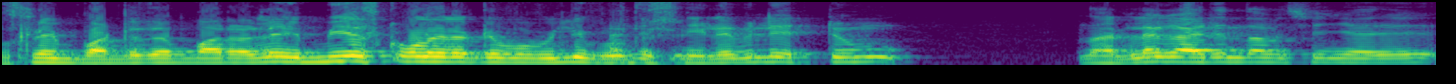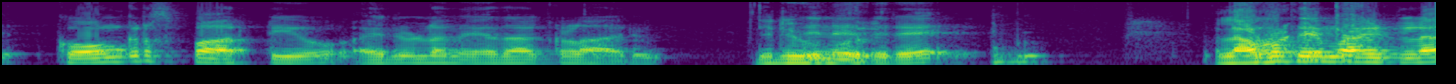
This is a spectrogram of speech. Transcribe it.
മുസ്ലിം പണ്ഡിതന്മാരോ അല്ലെ എം ഇ എസ് കോളേജിലൊക്കെ വലിയ പ്രതിഷേധം നിലവിൽ ഏറ്റവും നല്ല കാര്യം എന്താണെന്ന് വെച്ച് കഴിഞ്ഞാൽ കോൺഗ്രസ് പാർട്ടിയോ അതിലുള്ള നേതാക്കൾ ആരും ഇതിനെതിരെ അല്ല,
